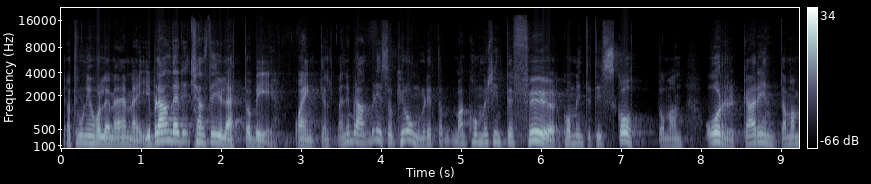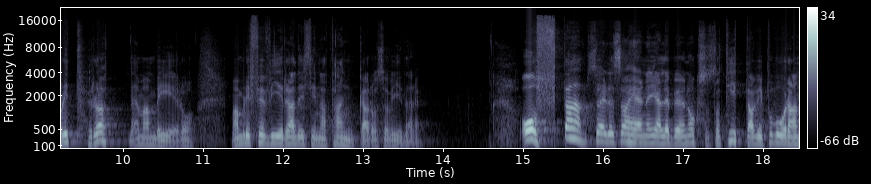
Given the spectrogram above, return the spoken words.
Jag tror ni håller med mig. Ibland det, känns det ju lätt att be och enkelt, men ibland blir det så krångligt. Man kommer sig inte för, kommer inte till skott och man orkar inte. Man blir trött när man ber och man blir förvirrad i sina tankar och så vidare. Ofta så är det så här när det gäller bön också, så tittar vi på våran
